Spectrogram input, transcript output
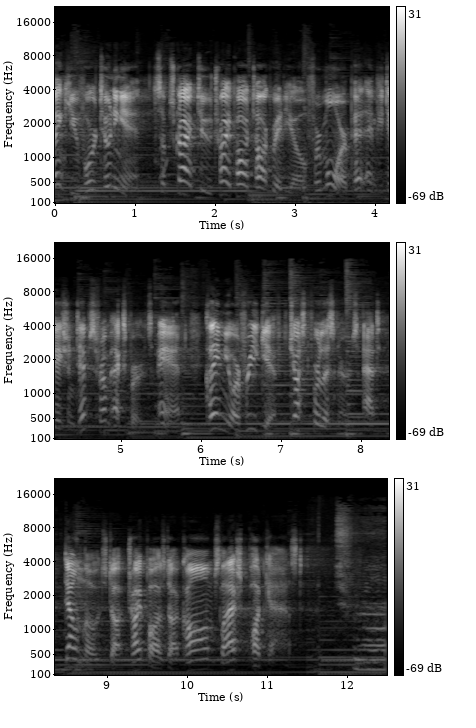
Thank you for tuning in. Subscribe to Tripawds Talk Radio for more pet amputation tips from experts and claim your free gift just for listeners at downloads.tripawds.com slash podcast.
